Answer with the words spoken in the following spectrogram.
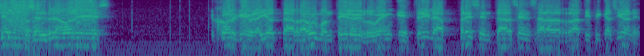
A los entrenadores Jorge Blayota, Raúl Montero y Rubén Estrella presentarse en sala de ratificaciones.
